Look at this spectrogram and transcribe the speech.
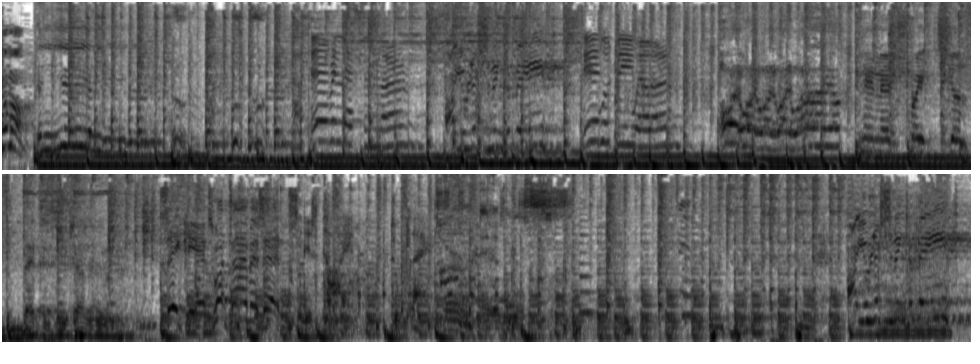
Come on. Every lesson learned. Are you listening to me? It would be well Penetration. Ladies and gentlemen. Say, kids, what time is it? It is time to play. It is. Are you listening to me?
